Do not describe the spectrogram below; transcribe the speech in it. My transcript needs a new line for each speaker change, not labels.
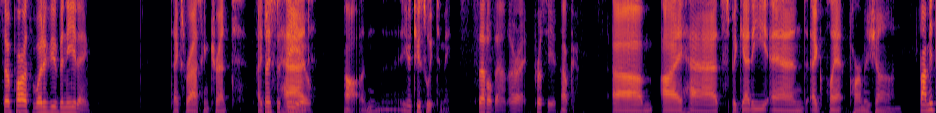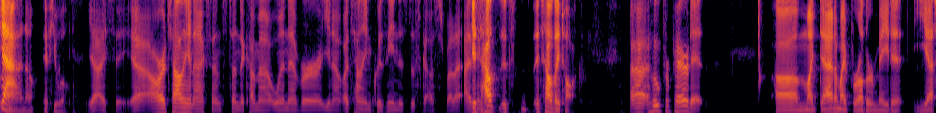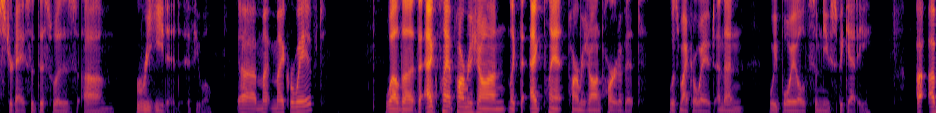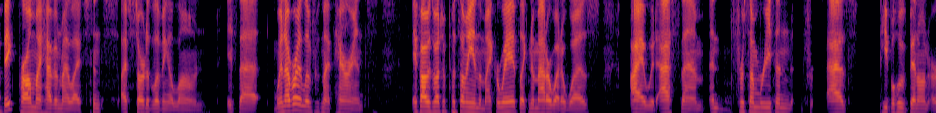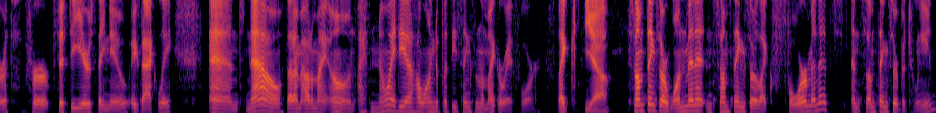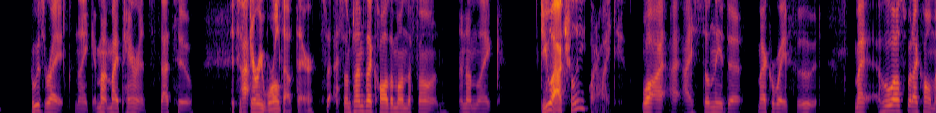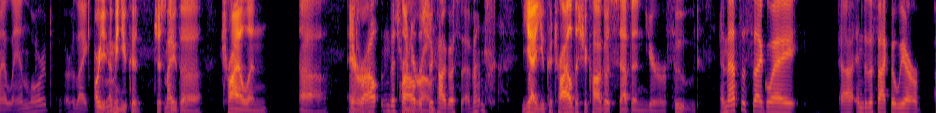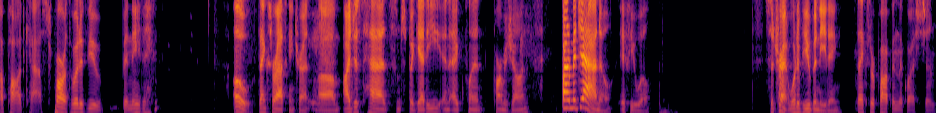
So Parth, what have you been eating?
Thanks for asking, Trent. I
It's nice
just
to see you.
Oh, you're too sweet to me.
Settle down. All right, proceed.
Okay. Um, I had spaghetti and eggplant parmesan. Parmigiano, if you will.
Yeah, I see. Yeah, our Italian accents tend to come out whenever you know Italian cuisine is discussed. But I, I
It's how it's it's how they talk.
Uh, who prepared it?
Um, my dad and my brother made it yesterday, so this was um reheated, if you will.
Uh, mi- microwaved.
Well, the the eggplant parmesan, like the eggplant parmesan part of it, was microwaved, and then we boiled some new spaghetti.
A, a big problem I have in my life since I've started living alone is that whenever I lived with my parents, if I was about to put something in the microwave, like no matter what it was, I would ask them, and for some reason, for, as people who've been on Earth for 50 years, they knew exactly. And now that I'm out on my own, I have no idea how long to put these things in the microwave for. Like,
Yeah,
some things are one minute, and some things are like four minutes, and some things are between. Who's right? Like, my, my parents, that's who.
it's a scary world out there.
Sometimes I call them on the phone, and I'm like,
Do you actually?
"What do I do?" Well, I, I, I still need to microwave food. My who else would I call? My landlord or like oh,
Or you, I mean, you could just
My-
do the trial and uh,
the trial the trial of the
own.
Chicago Seven,
Yeah, you could trial the Chicago Seven your food.
and that's a segue uh, into the fact that we are a podcast. Parth, what have you been eating?
Oh, thanks for asking, Trent. Um, I just had some spaghetti and eggplant parmesan, parmigiano, if you will. So, Trent, what have you been eating?
Thanks for popping the question.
